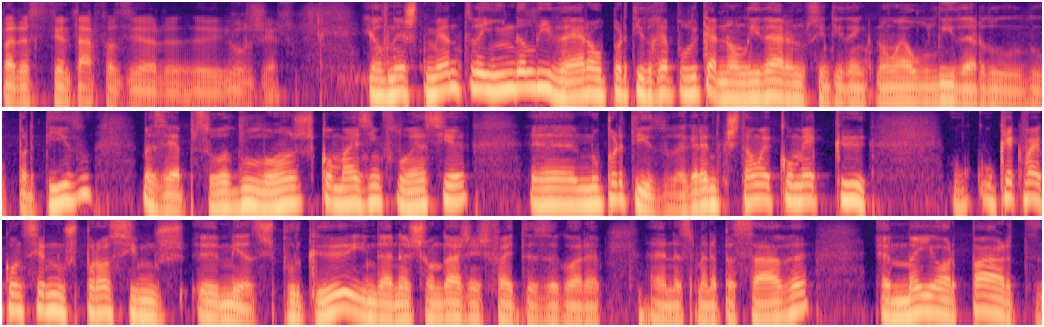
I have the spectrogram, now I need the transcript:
para se tentar fazer eleger? Ele, neste momento, ainda lidera o Partido Republicano. Não lidera no sentido em que não é o líder do, do partido, mas é a pessoa de longe com mais influência uh, no partido. A grande questão é como é que o que é que vai acontecer nos próximos uh, meses? Porque, ainda nas sondagens feitas agora uh, na semana passada, a maior parte,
